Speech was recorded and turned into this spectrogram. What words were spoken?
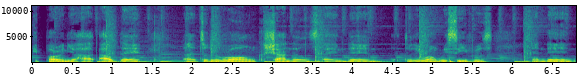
keep pouring your heart out there uh, to the wrong channels and then to the wrong receivers. And then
